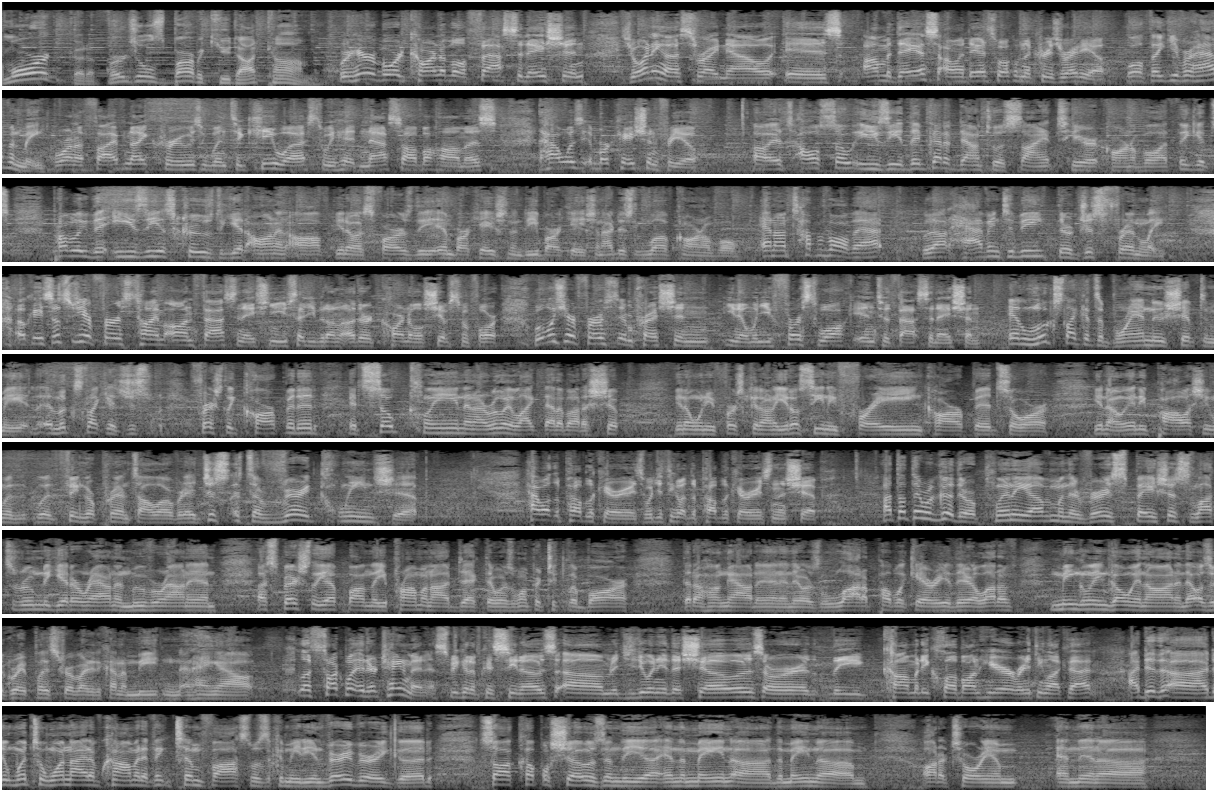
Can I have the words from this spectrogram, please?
For more, go to virgilsbarbecue.com. We're here aboard Carnival of Fascination. Joining us right now is Amadeus. Amadeus, welcome to Cruise Radio. Well, thank you for having me. We're on a five night cruise. We went to Key West, we hit Nassau, Bahamas. How was embarkation for you? Uh, it's all so easy. They've got it down to a science here at Carnival. I think it's probably the easiest cruise to get on and off, you know, as far as the embarkation and debarkation. I just love Carnival. And on top of all that, without having to be, they're just friendly. Okay, so this was your first time on Fascination. You said you've been on other Carnival ships before. What was your first impression, you know, when you first walk into Fascination? It looks like it's a brand new ship to me. It, it looks like it's just freshly carpeted. It's so clean, and I really like that about a ship. You know, when you first get on it, you don't see any fraying carpets or, you know, any polishing with, with fingerprints all over it. It just, it's a very clean ship. How about the public areas? What do you think about the public areas in the ship? I thought they were good. There were plenty of them, and they're very spacious. Lots of room to get around and move around in. Especially up on the promenade deck, there was one particular bar that I hung out in, and there was a lot of public area there, a lot of mingling going on, and that was a great place for everybody to kind of meet and, and hang out. Let's talk about entertainment. Speaking of casinos, um, did you do any of the shows or the comedy club on here or anything like that? I did. Uh, I did, went to one night of comedy. I think Tim Foss was a comedian. Very, very good. Saw a couple shows in the uh, in the main uh, the main um, auditorium, and then uh,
